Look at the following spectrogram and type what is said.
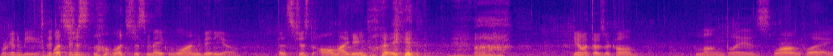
we're gonna be the. let's just let's just make one video that's just all my gameplay. Ugh. You know what those are called? Long plays. long play.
